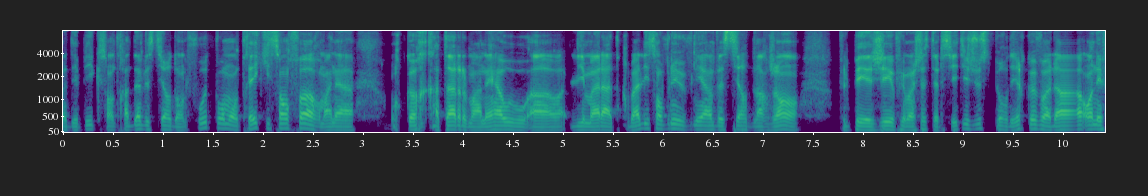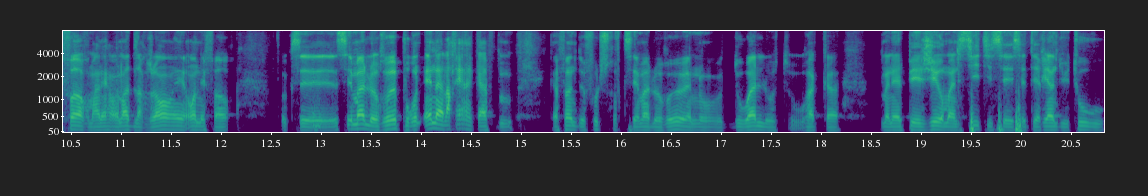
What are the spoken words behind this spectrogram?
à des pays qui sont en train d'investir dans le foot pour montrer qu'ils sont forts. Encore Qatar, ou à l'Imarat, ils sont venus, venir investir de l'argent le PSG ou Manchester City juste pour dire que voilà, on est fort, on a de l'argent et on est fort. Donc c'est c'est malheureux pour انا الحقيقه ك- كفان de foot je trouve que c'est malheureux انه الدول وهكا من البي جي ومان سيتي c'était rien du tout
